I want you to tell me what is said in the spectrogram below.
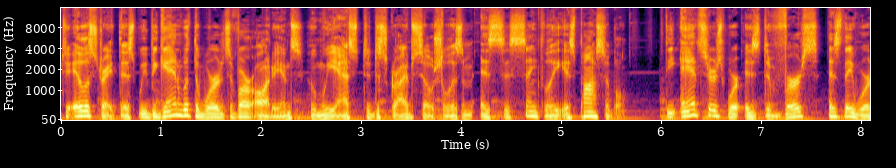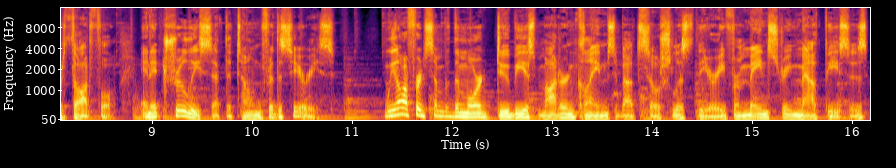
To illustrate this, we began with the words of our audience, whom we asked to describe socialism as succinctly as possible. The answers were as diverse as they were thoughtful, and it truly set the tone for the series. We offered some of the more dubious modern claims about socialist theory from mainstream mouthpieces,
